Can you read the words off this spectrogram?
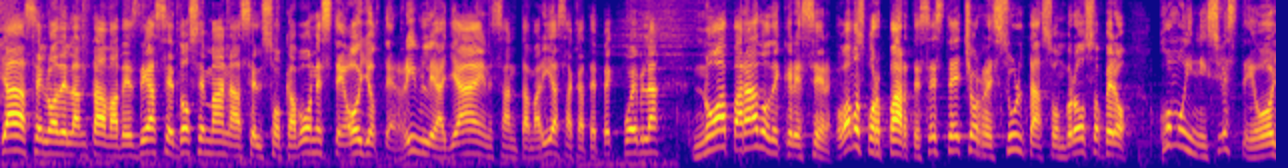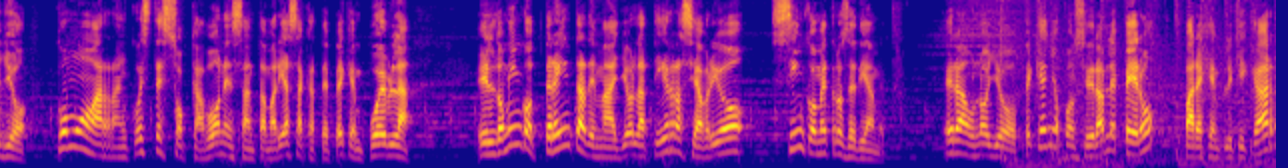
Ya se lo adelantaba, desde hace dos semanas el socavón, este hoyo terrible allá en Santa María, Zacatepec, Puebla, no ha parado de crecer. Vamos por partes, este hecho resulta asombroso, pero ¿cómo inició este hoyo? ¿Cómo arrancó este socavón en Santa María, Zacatepec, en Puebla? El domingo 30 de mayo la tierra se abrió 5 metros de diámetro. Era un hoyo pequeño, considerable, pero para ejemplificar,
